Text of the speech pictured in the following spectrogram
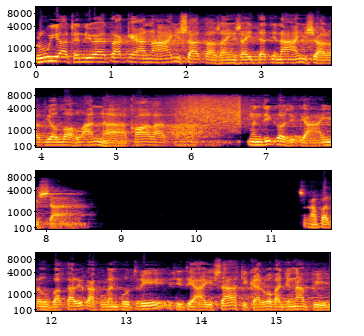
Ruwiya dan diwetake an Aisyah ta saing Sayyidatina Aisyah radhiyallahu anha qalat ngendika Siti Aisyah Sahabat Abu Bakar itu kagungan putri Siti Aisyah di garwa Kanjeng Nabi.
